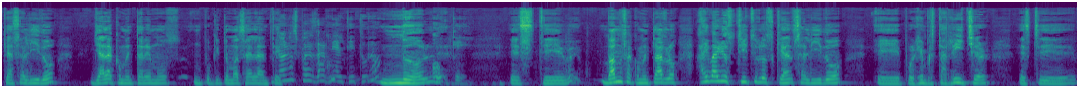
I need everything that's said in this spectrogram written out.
que ha salido? Ya la comentaremos un poquito más adelante. ¿No nos puedes dar ni el título? No. Okay. Este, vamos a comentarlo. Hay varios títulos que han salido. Eh, por ejemplo, está Richard, este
